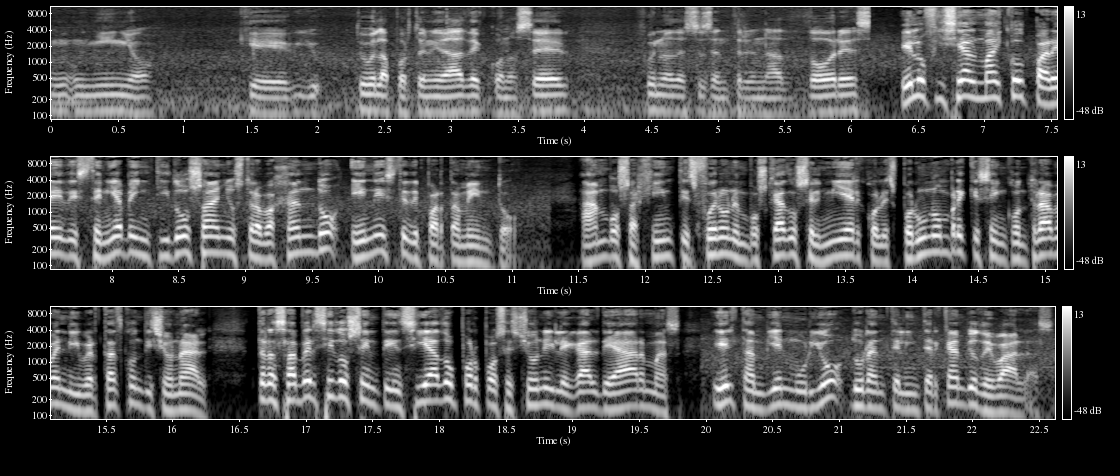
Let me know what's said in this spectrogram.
un, un niño que yo tuve la oportunidad de conocer, fui uno de sus entrenadores. El oficial Michael Paredes tenía 22 años trabajando en este departamento. Ambos agentes fueron emboscados el miércoles por un hombre que se encontraba en libertad condicional tras haber sido sentenciado por posesión ilegal de armas. Él también murió durante el intercambio de balas.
